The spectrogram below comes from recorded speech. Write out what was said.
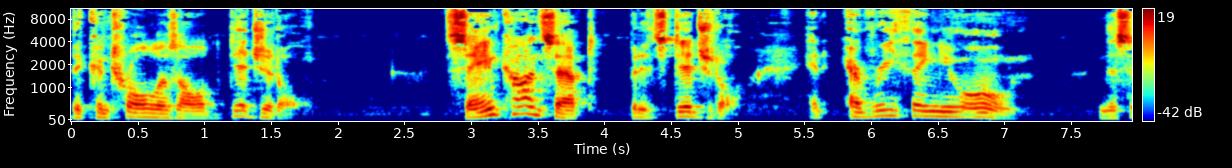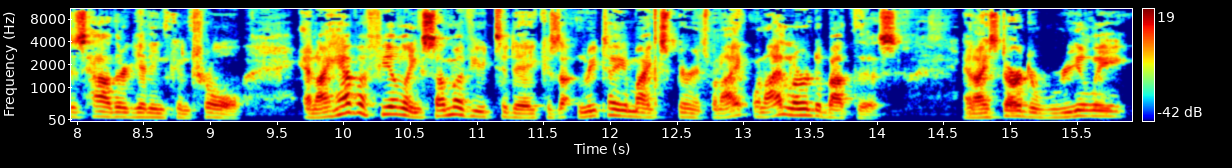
the control is all digital. Same concept, but it's digital and everything you own. This is how they're getting control. And I have a feeling some of you today, because let me tell you my experience. When I when I learned about this and I started to really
